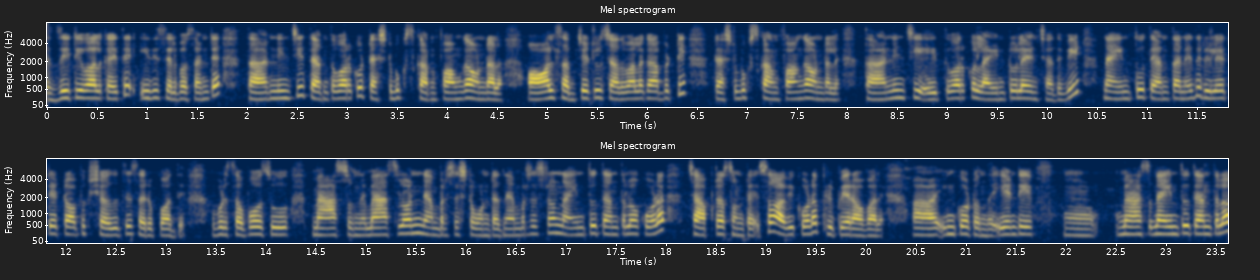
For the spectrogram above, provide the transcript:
ఎస్జిటి వాళ్ళకి అయితే ఇది సిలబస్. అంటే థర్డ్ నుంచి టెన్త్ వరకు టెక్స్ట్ బుక్స్ కన్ఫామ్గా ఉండాలి. ఆల్ సబ్జెక్టులు చదవాలి కాబట్టి టెక్స్ట్ బుక్స్ కన్ఫామ్గా ఉండాలి. థర్డ్ నుంచి ఎయిత్ వరకు లైన్ టు లైన్ చదివి నైన్త్ టెన్త్ అనేది రిలేటెడ్ టాపిక్స్ చదివితే సరిపోద్ది. ఇప్పుడు సపోజ్ మ్యాథ్స్ ఉంది. మ్యాథ్స్లోని నెంబర్ సిస్టమ్ ఉంటుంది. నెంబర్ సిస్టమ్ నైన్త్ టెన్త్లో కూడా చాప్టర్స్ ఉంటాయి. సో అవి కూడా ప్రిపేర్ అవ్వాలి. ఇంకోటి ఉంది. ఏంటి? మ్యాథ్స్ నైన్త్ టెన్త్లో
